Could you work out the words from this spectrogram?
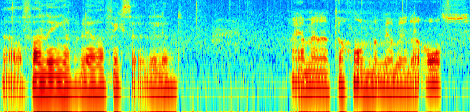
Ja, fan det är inga problem. Man fixar det. Det är lugnt. Ja, jag menar inte honom, jag menar oss.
